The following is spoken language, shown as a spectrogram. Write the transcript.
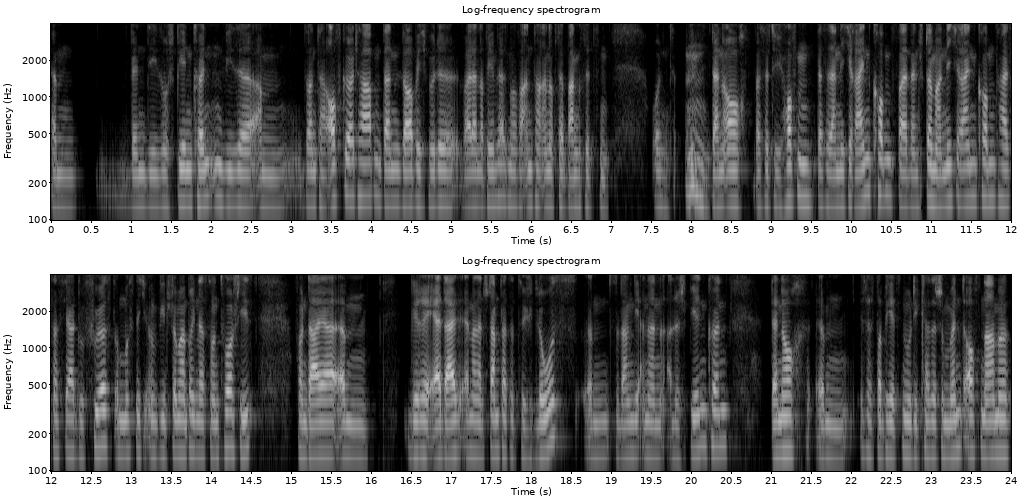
Ähm, wenn sie so spielen könnten, wie sie am Sonntag aufgehört haben, dann glaube ich, würde Weiland auf jeden Fall erstmal von Anfang an auf der Bank sitzen. Und dann auch, was wir natürlich hoffen, dass er dann nicht reinkommt, weil wenn Stürmer nicht reinkommt, heißt das ja, du führst und musst nicht irgendwie einen Stürmer bringen, dass du ein Tor schießt. Von daher ähm, wäre er da jetzt einmal seinen Stammplatz natürlich los, ähm, solange die anderen alle spielen können. Dennoch ähm, ist das, glaube ich, jetzt nur die klassische Momentaufnahme,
